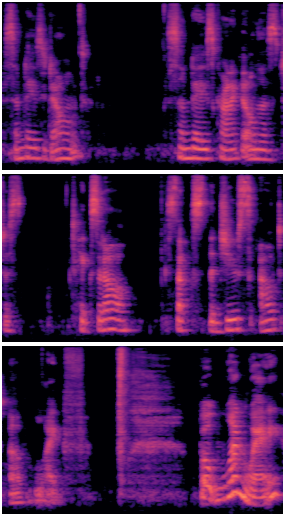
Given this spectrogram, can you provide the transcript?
Some days you don't. Some days chronic illness just takes it all, sucks the juice out of life. But one way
